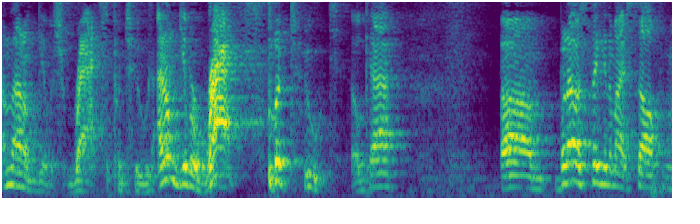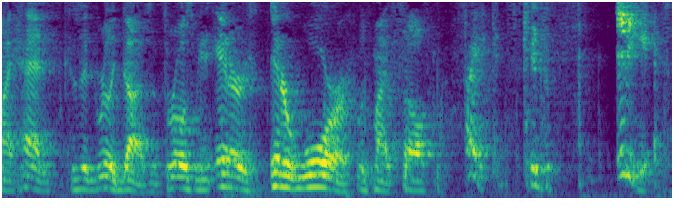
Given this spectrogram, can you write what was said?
I'm, I don't give a rat's patoot. I don't give a rat's patoot, okay? Um, but I was thinking to myself in my head, because it really does. It throws me an inner inner war with myself. Frank, this kid's an idiot.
